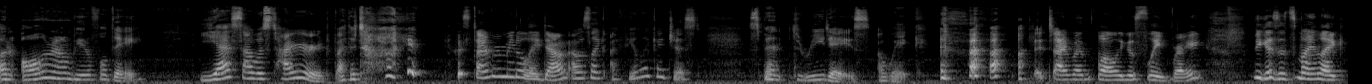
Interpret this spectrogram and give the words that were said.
an all around beautiful day. Yes, I was tired by the time it was time for me to lay down. I was like, I feel like I just spent three days awake. the time I'm falling asleep, right? Because it's my like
